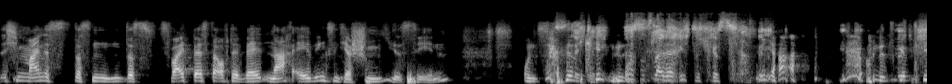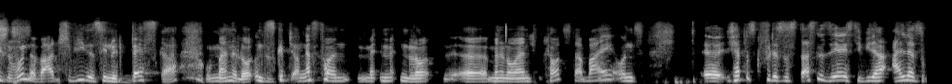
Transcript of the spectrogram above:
ich meine, das, das, das zweitbeste auf der Welt nach Elving sind ja Schmiedeszenen. Und das, ist das ist leider richtig, Christian. Ja. Und es gibt diese wunderbaren Schmiedeszenen mit Beskar und Mandalore. Und es gibt ja auch einen ganz tollen äh, Mandalorian Plot dabei. Und äh, ich habe das Gefühl, dass es das eine Serie ist, die wieder alle so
